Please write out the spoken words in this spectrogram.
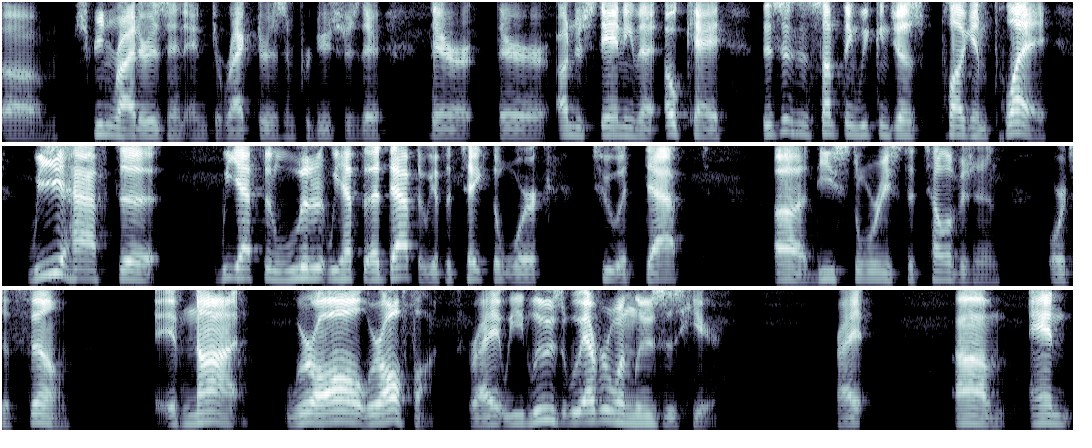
um, screenwriters and, and directors and producers they're they're they're understanding that okay this isn't something we can just plug and play. We have to we have to literally we have to adapt it. We have to take the work to adapt uh, these stories to television or to film. If not, we're all we're all fucked, right? We lose. Everyone loses here, right? Um, and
